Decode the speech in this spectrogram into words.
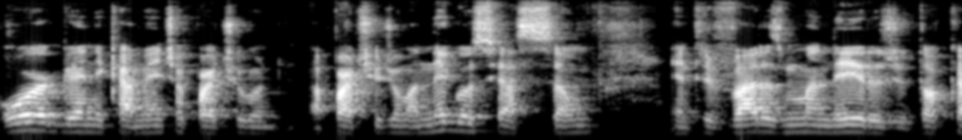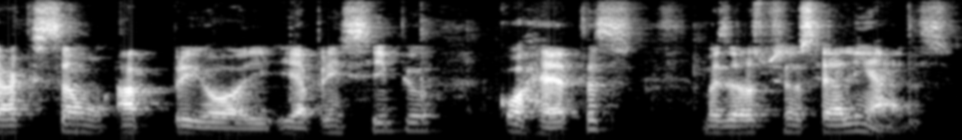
organicamente a partir, a partir de uma negociação entre várias maneiras de tocar que são a priori e a princípio corretas, mas elas precisam ser alinhadas.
